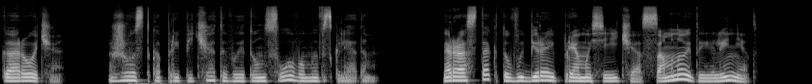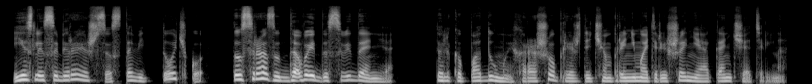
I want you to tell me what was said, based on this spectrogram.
Короче, жестко припечатывает он словом и взглядом. Раз так, то выбирай прямо сейчас, со мной ты или нет. Если собираешься ставить точку, то сразу давай до свидания. Только подумай хорошо, прежде чем принимать решение окончательно.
